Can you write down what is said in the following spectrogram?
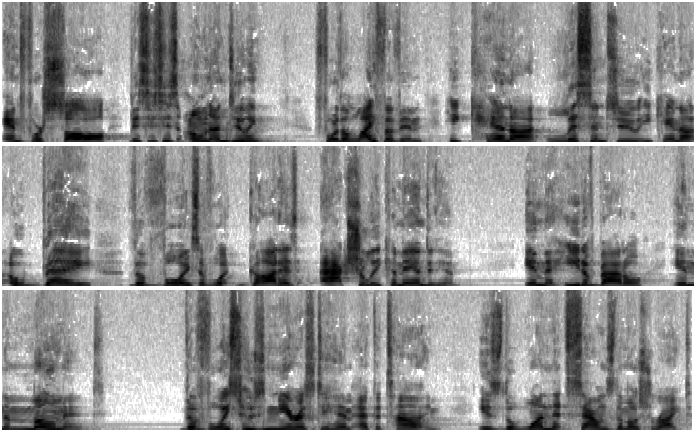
And for Saul, this is his own undoing. For the life of him, he cannot listen to, he cannot obey the voice of what God has actually commanded him. In the heat of battle, in the moment, the voice who's nearest to him at the time is the one that sounds the most right.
